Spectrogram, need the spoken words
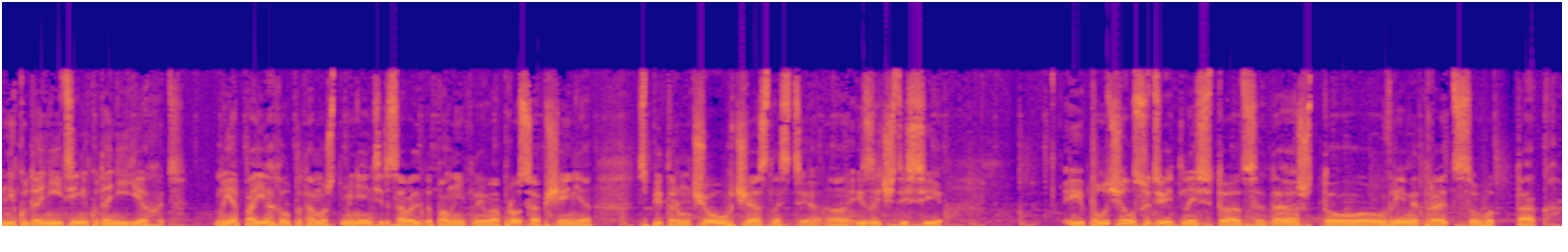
никуда не идти, никуда не ехать. Но я поехал, потому что меня интересовали дополнительные вопросы общения с Питером Чоу, в частности, э, из HTC. И получилась удивительная ситуация, да, что время тратится вот так.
